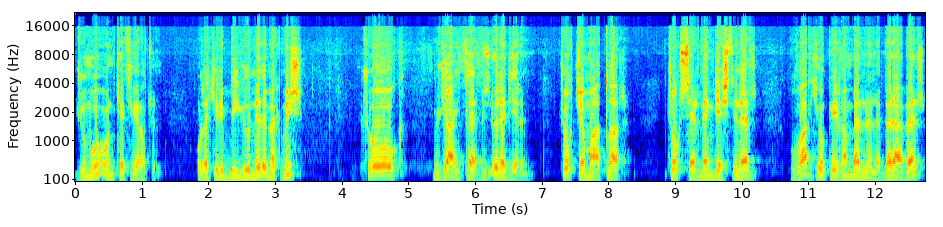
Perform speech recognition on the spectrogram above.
Cumu'un kethiratun. Oradaki Ribbiyun ne demekmiş? Çok mücahitler. Biz öyle diyelim. Çok cemaatler, çok serden geçtiler. Var ki o peygamberlerle beraber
